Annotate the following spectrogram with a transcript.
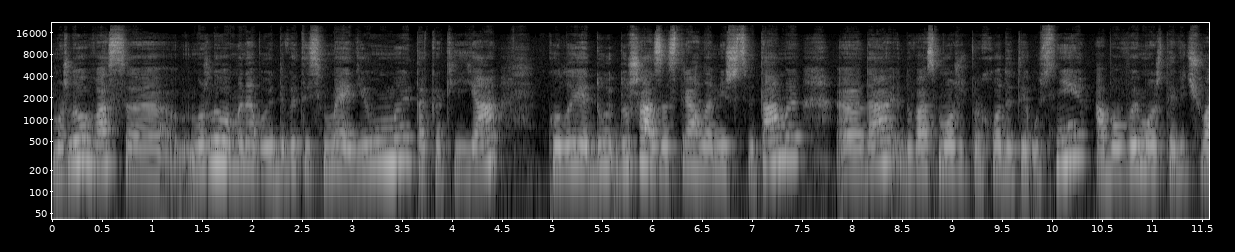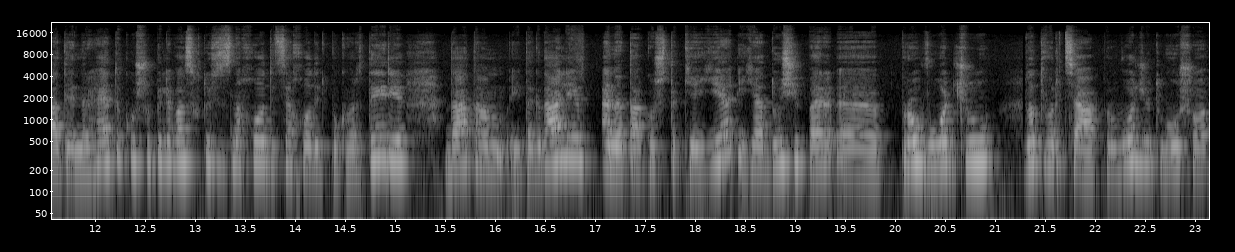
Можливо, вас, можливо, мене будуть дивитись медіуми, так як і я коли душа застрягла між світами, е, да, до вас можуть приходити у сні, або ви можете відчувати енергетику, що біля вас хтось знаходиться, ходить по квартирі, да, там, і так далі. У мене також таке є, і я душі пер, е, проводжу. До творця проводжу, тому що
